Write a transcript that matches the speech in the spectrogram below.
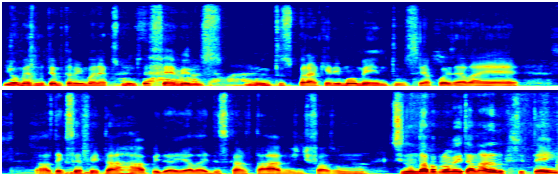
e ao mesmo tempo também bonecos muito efêmeros, muitos para aquele momento. Se a coisa ela é, ela tem que ser feita rápida e ela é descartável, a gente faz um, se não dá para aproveitar nada do que se tem,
